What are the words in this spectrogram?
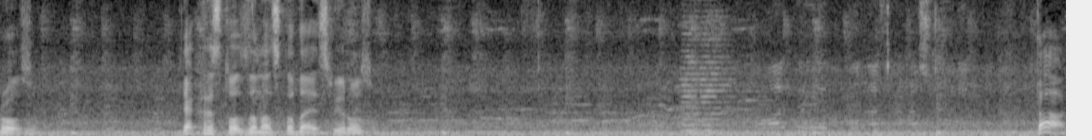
Розум. Як Христос за нас складає свій розум? Так.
